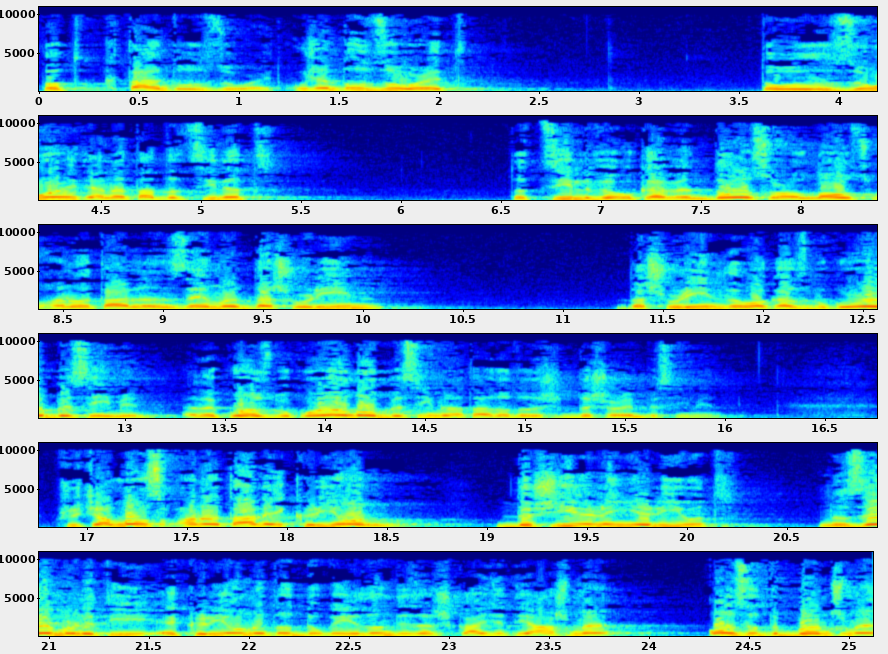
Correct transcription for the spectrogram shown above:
Thot, këta janë të udhëzuarit. Kush janë të udhëzuarit? Të udhëzuarit janë ata të cilët të cilëve u ka vendosur Allahu subhanahu wa taala në zemër dashurinë dashurinë dhe ua ka zbukuruar besimin. Edhe kur ua zbukuron Allahu besimin, ata do të dëshirojnë besimin. Kështu që Allahu subhanahu wa taala i krijon dëshirën e njeriut në zemrën e tij, e krijon atë duke i dhënë disa shkaqe të jashtme ose të brendshme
